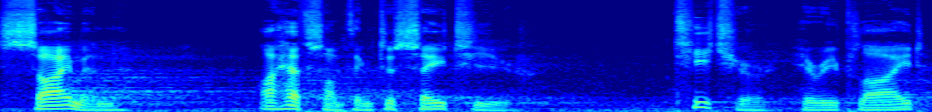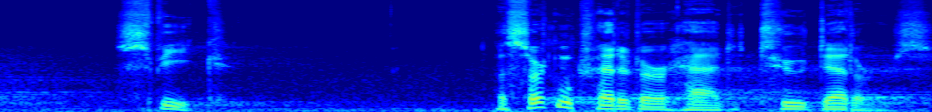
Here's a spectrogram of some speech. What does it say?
Simon, I have something to say to you. Teacher, he replied, speak. A certain creditor had two debtors.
